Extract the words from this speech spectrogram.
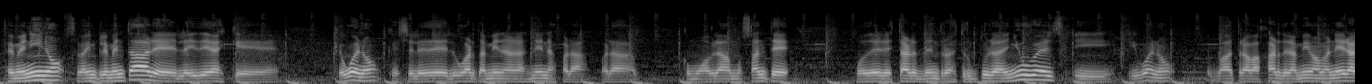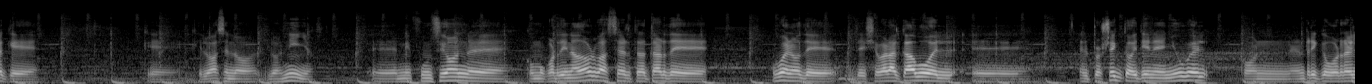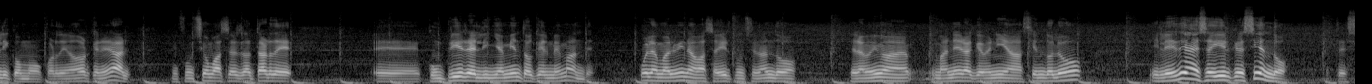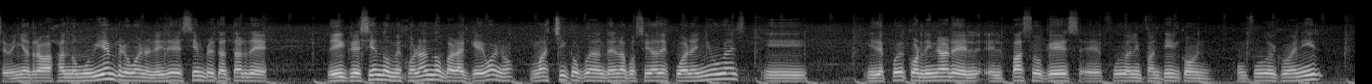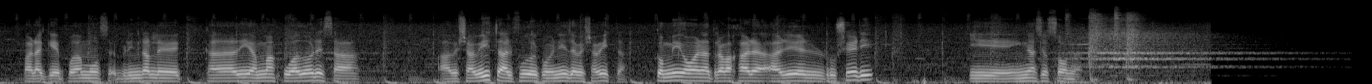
femenino se va a implementar, la idea es que, bueno, que se le dé lugar también a las nenas para, como hablábamos antes, poder estar dentro de la estructura de Newells y, bueno, va a trabajar de la misma manera que, lo hacen los niños. Eh, mi función eh, como coordinador va a ser tratar de, bueno, de, llevar a cabo el, eh, el proyecto que tiene Newell con Enrique Borrelli como coordinador general. Mi función va a ser tratar de cumplir el lineamiento que él me mande. La Escuela de Malvinas va a seguir funcionando de la misma manera que venía haciéndolo y la idea es seguir creciendo. Este, se venía trabajando muy bien, pero bueno, la idea es siempre tratar de, de ir creciendo, mejorando para que bueno, más chicos puedan tener la posibilidad de jugar en Newells y, y después coordinar el, el paso que es eh, fútbol infantil con, con fútbol juvenil para que podamos brindarle cada día más jugadores a, a Bellavista, al fútbol juvenil de Bellavista. Conmigo van a trabajar Ariel Ruggeri y Ignacio Sommer.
